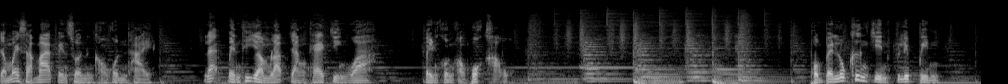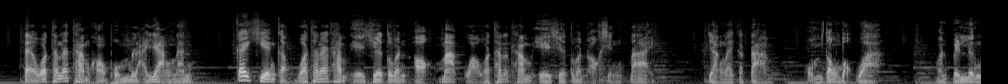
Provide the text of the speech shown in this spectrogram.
จะไม่สามารถเป็นส่วนหนึ่งของคนไทย และเป็นที่ยอมรับอย่างแท้จริงว่า เป็นคนของพวกเขา ผมเป็นลูกครึ่งจีนฟิลิปปินส์แต่วัฒนธรรมของผมหลายอย่างนั้น ใกล้เคียงกับวัฒนธรรมเอเชียตะวันออกมากกว่าวัฒนธรรมเอเชียตะวันออกเฉียงใต้ อย่างไรก็ตาม ผมต้องบอกว่า มันเป็นเรื่อง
